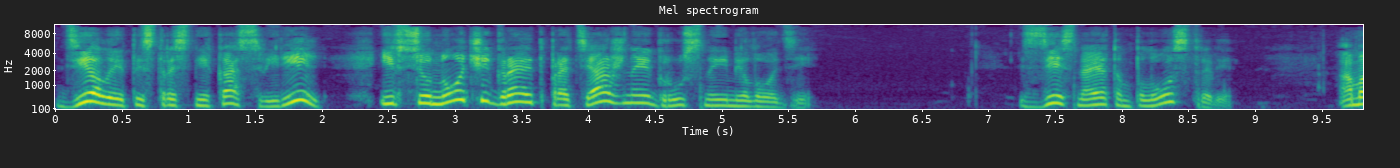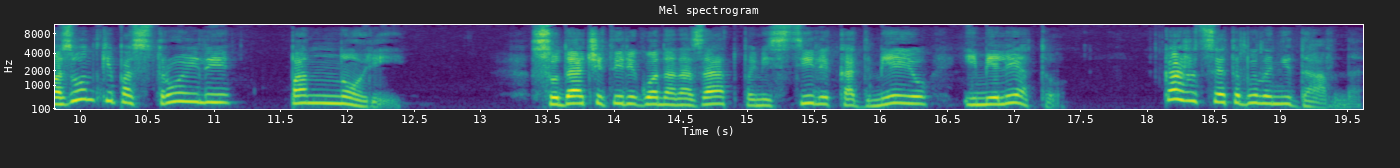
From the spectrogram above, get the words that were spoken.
делает из тростника свирель и всю ночь играет протяжные грустные мелодии. Здесь, на этом полуострове, амазонки построили Паннорий. Сюда четыре года назад поместили Кадмею и Милету. Кажется, это было недавно.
